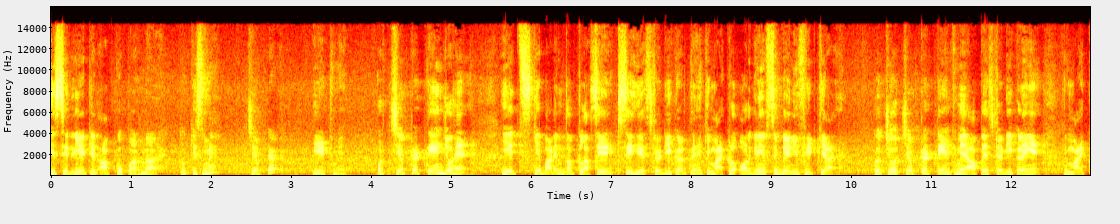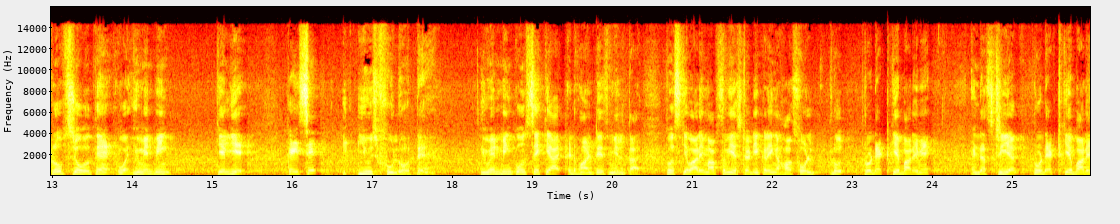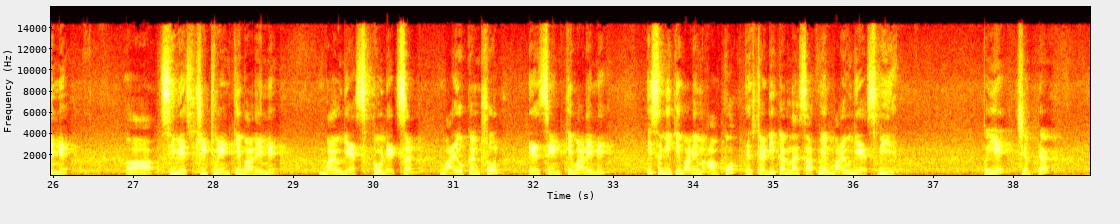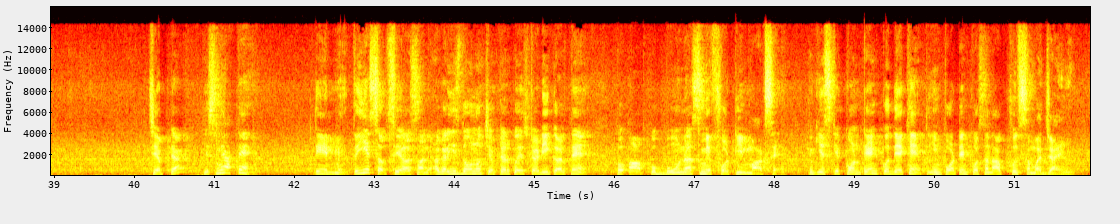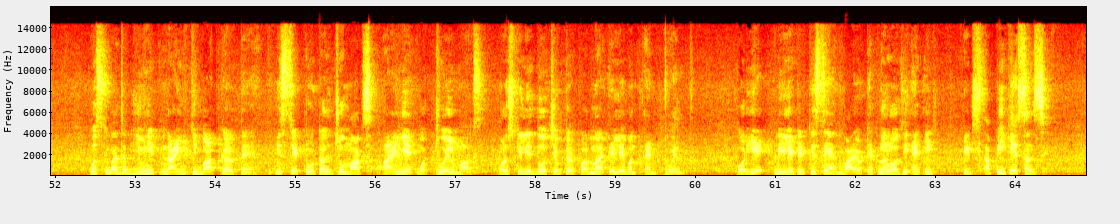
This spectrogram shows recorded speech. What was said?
इससे रिलेटेड आपको पढ़ना है। तो किसमें चैप्टर एट में। और चैप्टर टेन जो है, ये इसके बारे में तो आप क्लास एट से ही स्टडी करते हैं कि माइक्रो ऑर्गेनिज्म से बेनिफिट क्या है। तो जो चैप्टर टेंथ में आप स्टडी करेंगे कि माइक्रोब्स जो होते हैं वह ह्यूमन बींग के लिए कैसे यूजफुल होते हैं? ह्यूमन बींग को उससे क्या एडवांटेज मिलता है? तो उसके बारे में आप सभी स्टडी करेंगे हाउस होल्ड प्रोडक्ट के बारे में इंडस्ट्रियल प्रोडक्ट के बारे में सीवेज ट्रीटमेंट के बारे में biogas production bio control agent के बारे में, इस सभी के बारे में आपको स्टडी करना है। साथ में बायोगैस भी है। तो ये चैप्टर चैप्टर किसमें आते हैं? टेन में। तो ये सबसे आसान है। अगर इस दोनों चैप्टर को स्टडी करते हैं तो आपको बोनस में 14 मार्क्स हैं। क्योंकि इसके कंटेंट को देखें तो इंपॉर्टेंट क्वेश्चन आप खुद समझ जाएँगे। उसके बाद जब यूनिट नाइन की बात करते हैं तो इससे टोटल जो मार्क्स आएँगे वह 12 मार्क्स और उसके लिए दो चैप्टर पढ़ना है एलेवंथ एंड ट्वेल्थ और ये रिलेटेड किससे हैं बायोटेक्नोलॉजी एंड इट्स अप्लीकेशन से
